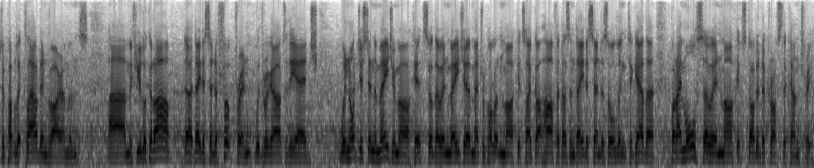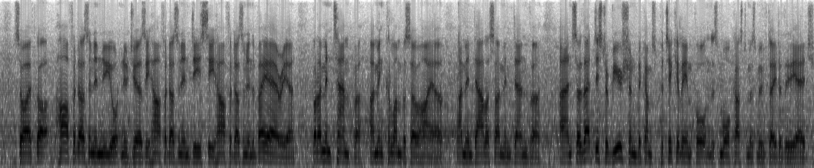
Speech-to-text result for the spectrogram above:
to public cloud environments. Um, if you look at our uh, data center footprint with regard to the edge, we're not just in the major markets, although in major metropolitan markets I've got half a dozen data centers all linked together, but I'm also in markets dotted across the country. So I've got half a dozen in New York, New Jersey, half a dozen in DC, half a dozen in the Bay Area, but I'm in Tampa, I'm in Columbus, Ohio, I'm in Dallas, I'm in Denver. And so that distribution becomes particularly important as more customers move data to the edge.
